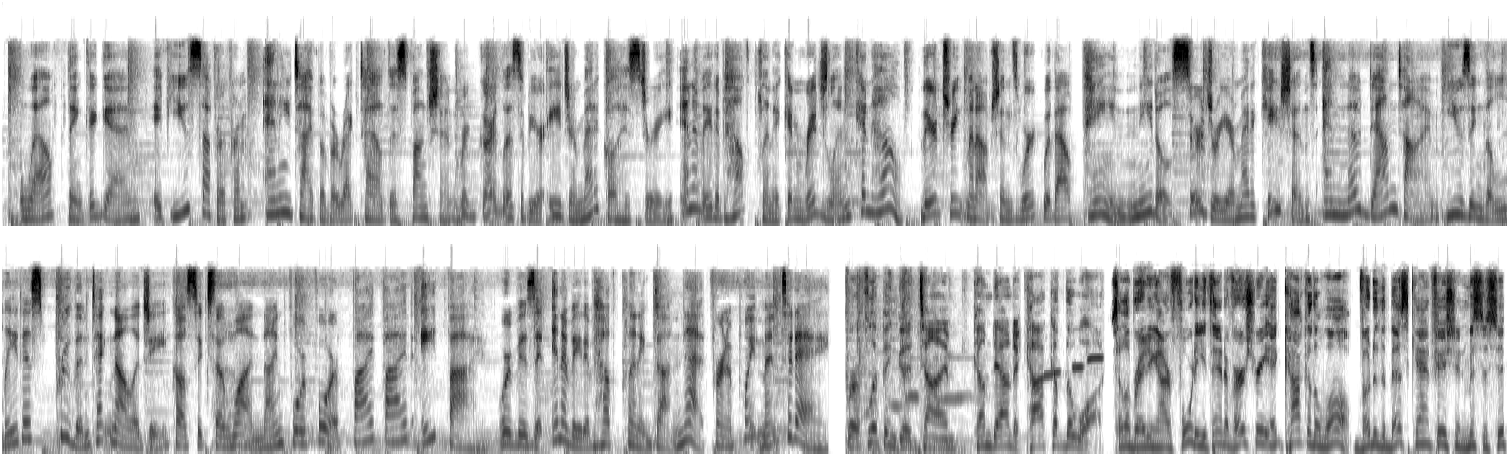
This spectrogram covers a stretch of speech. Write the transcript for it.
Well, think again. If you suffer from any type of erectile dysfunction, regardless of your age or medical history, Innovative Health Clinic in Ridgeland can help. Their treatment options work without pain, needles, surgery, or medications, and no downtime using the latest proven technology. Call 601 944 5585 or visit innovativehealthclinic.net for an appointment today. For a flipping good time, come down to Cock of the Walk. Celebrating our 40th anniversary at Cock of the Walk. Voted the best catfish in Mississippi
